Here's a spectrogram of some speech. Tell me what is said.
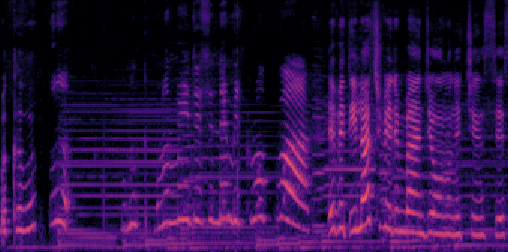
Bakalım. Bunun, bunun midesinde mikrop. Evet ilaç verin bence onun için siz.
